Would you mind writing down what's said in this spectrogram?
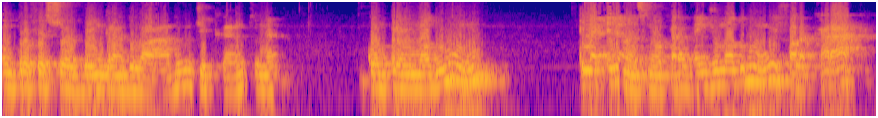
um professor bem graduado de canto, né? Comprei o módulo 1, e aquele lance, né? O cara vende o módulo 1 e fala, caraca,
